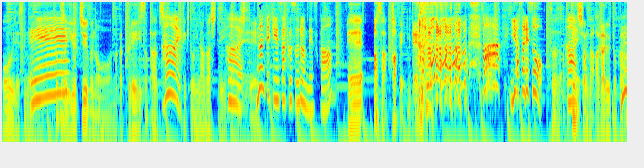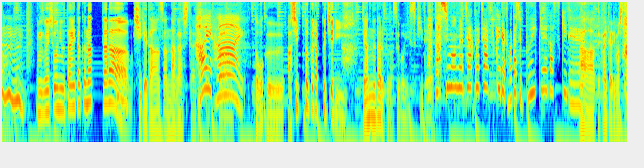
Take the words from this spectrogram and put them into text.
多いですね。へー。それこそ YouTube のなんかプレイリストたはい。適当に流していたはりして、い。なんて検索するんですか？えー朝カフェみたいな。ああ癒されそそうそう。あとはい。テンションが上がるとか、ううんうんうん。でも無償に歌いたくなったら、うん。ヒゲダンさん流したりとか、はいはい。あと僕アシッドブラックチェリージャンヌ・ダルクがすごい好きで。私もめちゃくちゃ好きです。私 V 系が好きで。あーって書いてありました。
